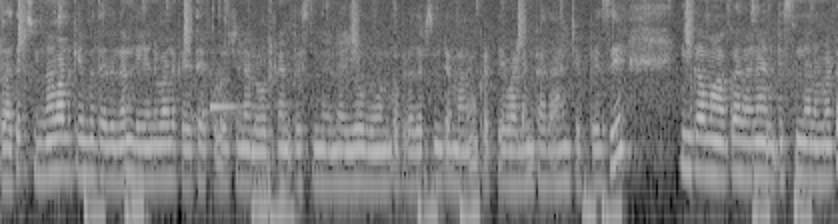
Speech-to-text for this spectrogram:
బ్రదర్స్ ఉన్న వాళ్ళకేమో తెలియదు కానీ లేని వాళ్ళకైతే ఎప్పుడో చిన్న లోటు కనిపిస్తుందండి. అయ్యో ఓన్గా బ్రదర్స్ ఉంటే మనం కట్టేవాళ్ళం కదా అని చెప్పేసి ఇంకా మాకు అలానే అనిపిస్తుంది అనమాట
